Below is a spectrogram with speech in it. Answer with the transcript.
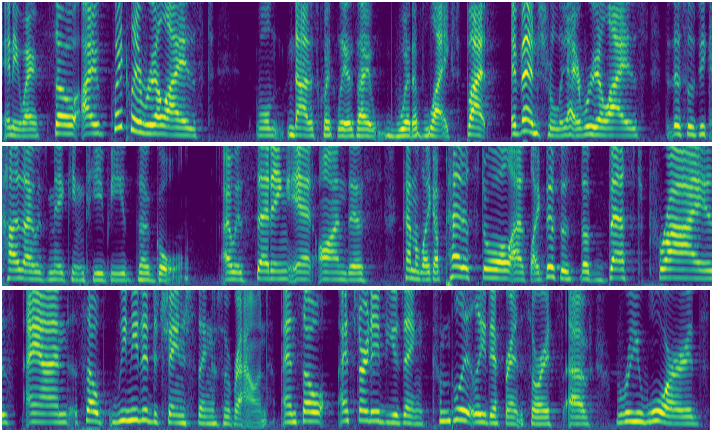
Anyway, so I quickly realized well, not as quickly as I would have liked, but eventually I realized that this was because I was making TV the goal. I was setting it on this kind of like a pedestal as like this is the best prize. And so we needed to change things around. And so I started using completely different sorts of rewards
